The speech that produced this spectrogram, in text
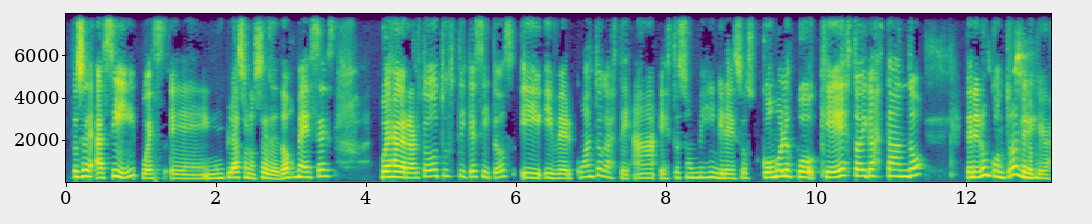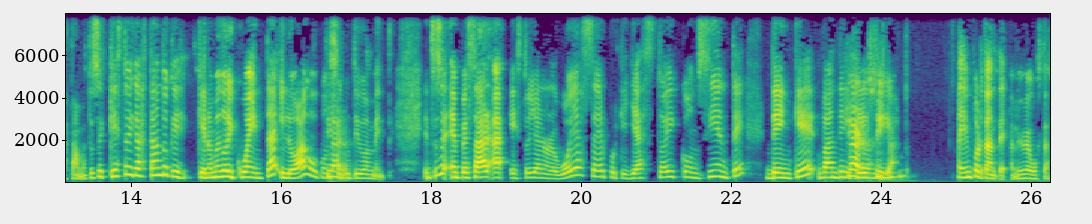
Entonces, así, pues, eh, en un plazo, no sé, de dos meses, Puedes agarrar todos tus tiquecitos y, ver cuánto gasté. Ah, estos son mis ingresos, cómo los puedo, qué estoy gastando, tener un control de lo que gastamos. Entonces, ¿qué estoy gastando que, que no me doy cuenta y lo hago consecutivamente? Entonces, empezar a, esto ya no lo voy a hacer porque ya estoy consciente de en qué van dirigidos mis gastos. Es importante, a mí me gusta.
